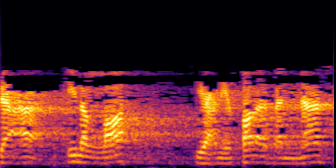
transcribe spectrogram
دعا إلى الله يعني طلب الناس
